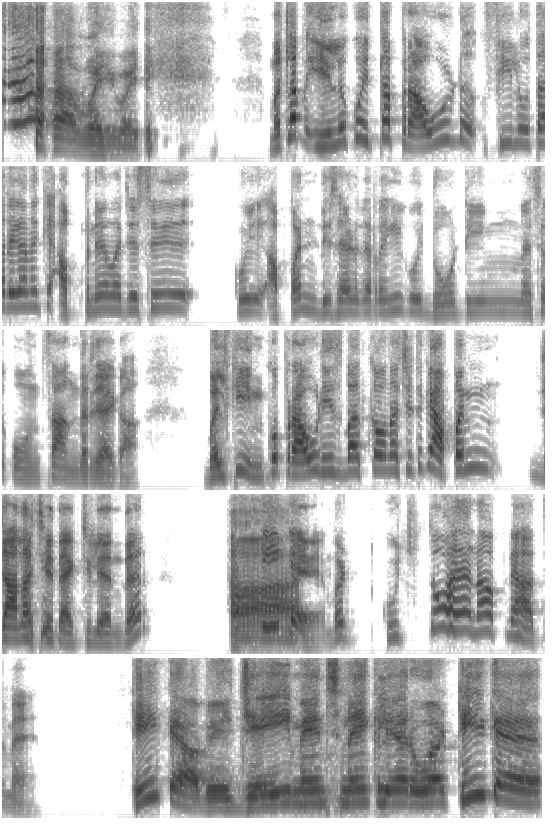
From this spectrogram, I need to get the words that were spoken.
वही वही। मतलब ये लोग को इतना प्राउड फील होता रहेगा ना कि अपने वजह से कोई अपन डिसाइड कर रहे हैं कि कोई दो टीम में से कौन सा अंदर जाएगा। बल्कि इनको प्राउड इस बात का होना चाहिए था कि अपन जाना चाहिए था एक्चुअली अंदर। ठीक हाँ है बट कुछ तो है ना अपने हाथ में। ठीक है अभी जेई मेंस नहीं क्लियर हुआ। ठीक है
